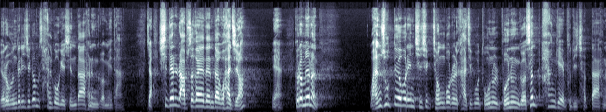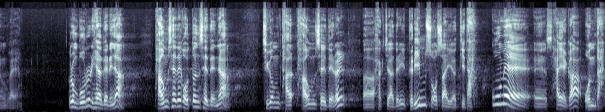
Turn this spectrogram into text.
여러분들이 지금 살고 계신다 하는 겁니다. 자, 시대를 앞서가야 된다고 하죠. 예. 그러면은 완숙되어 버린 지식 정보를 가지고 돈을 버는 것은 한계에 부딪혔다 하는 거예요. 그럼 뭐를 해야 되느냐? 다음 세대가 어떤 세대냐? 지금 다, 다음 세대를 어, 학자들이 드림 소사이어티다. 꿈의 사회가 온다.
